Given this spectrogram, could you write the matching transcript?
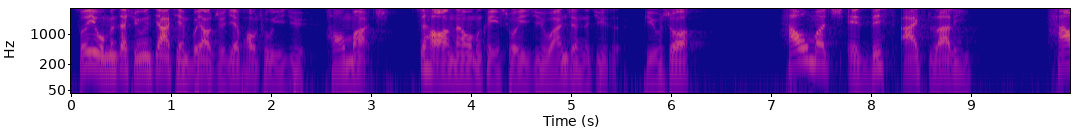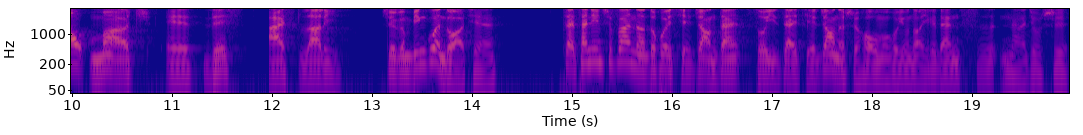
所以我们在询问价钱，不要直接抛出一句 “How much”，最好呢，我们可以说一句完整的句子，比如说 “How much is this ice lolly？”“How much is this ice lolly？” 这根冰棍多少钱？在餐厅吃饭呢，都会写账单，所以在结账的时候，我们会用到一个单词，那就是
